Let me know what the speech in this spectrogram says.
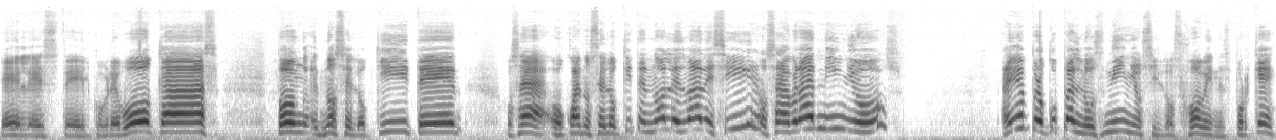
el, este, el cubrebocas, no se lo quiten. O sea, o cuando se lo quiten no les va a decir. O sea, habrá niños. A mí me preocupan los niños y los jóvenes. ¿Por qué?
